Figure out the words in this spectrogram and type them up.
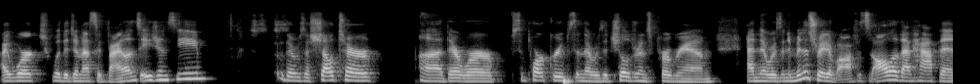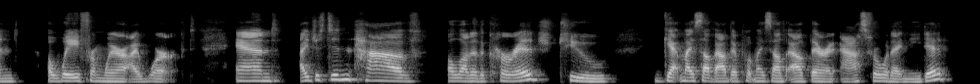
I worked with a domestic violence agency. There was a shelter, uh, there were support groups, and there was a children's program, and there was an administrative office. And all of that happened away from where I worked. And I just didn't have a lot of the courage to get myself out there, put myself out there and ask for what I needed.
